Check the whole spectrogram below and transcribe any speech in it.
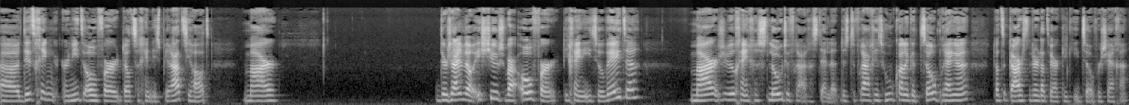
uh, dit ging er niet over dat ze geen inspiratie had. Maar er zijn wel issues waarover diegene iets wil weten. Maar ze wil geen gesloten vragen stellen. Dus de vraag is: hoe kan ik het zo brengen dat de kaarten er daadwerkelijk iets over zeggen?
